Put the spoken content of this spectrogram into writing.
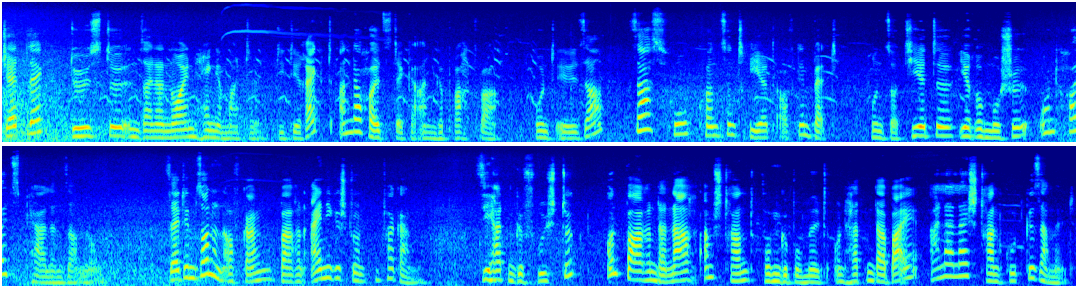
Jetlag döste in seiner neuen Hängematte, die direkt an der Holzdecke angebracht war, und Ilsa saß hochkonzentriert auf dem Bett und sortierte ihre Muschel- und Holzperlensammlung. Seit dem Sonnenaufgang waren einige Stunden vergangen. Sie hatten gefrühstückt und waren danach am Strand rumgebummelt und hatten dabei allerlei Strandgut gesammelt.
